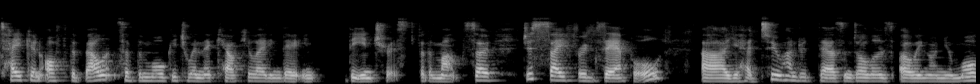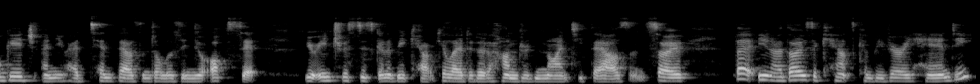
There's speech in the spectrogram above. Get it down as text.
taken off the balance of the mortgage when they're calculating their in, the interest for the month. So just say for example, uh, you had $200,000 owing on your mortgage and you had $10,000 in your offset. Your interest is going to be calculated at 190,000. So that you know those accounts can be very handy.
